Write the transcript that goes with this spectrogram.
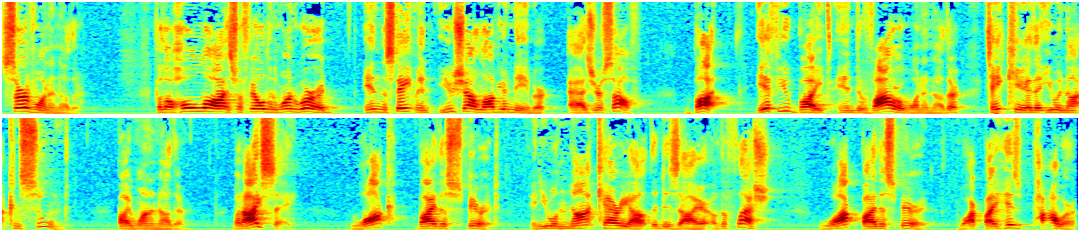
serve one another. For the whole law is fulfilled in one word. In the statement, you shall love your neighbor as yourself. But if you bite and devour one another, take care that you are not consumed by one another. But I say, walk by the Spirit, and you will not carry out the desire of the flesh. Walk by the Spirit, walk by His power.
